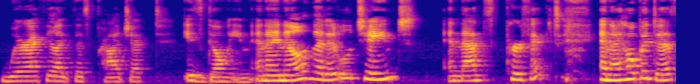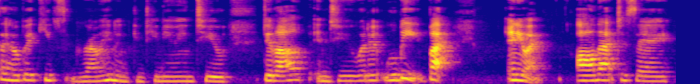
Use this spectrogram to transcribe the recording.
where I feel like this project is going. And I know that it will change, and that's perfect. And I hope it does. I hope it keeps growing and continuing to develop into what it will be. But anyway, all that to say,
